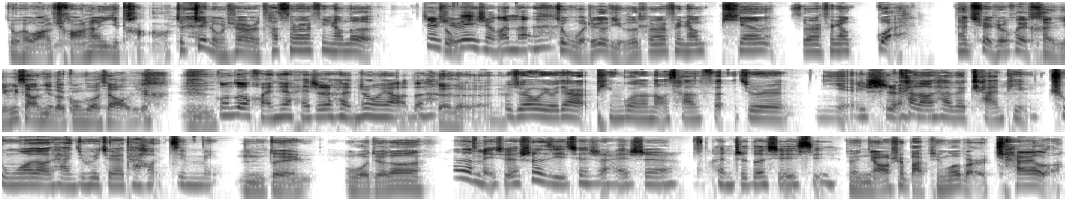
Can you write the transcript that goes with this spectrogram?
就会往床上一躺。就这种事儿，它虽然非常的，这是为什么呢？就我这个理论虽然非常偏，虽然非常怪，但确实会很影响你的工作效率。嗯，工作环境还是很重要的。对对对对，我觉得我有点苹果的脑残粉，就是你你是看到它的产品，触摸到它，你就会觉得它好精美。嗯，对，我觉得它的美学设计确实还是很值得学习。对你要是把苹果本拆了，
